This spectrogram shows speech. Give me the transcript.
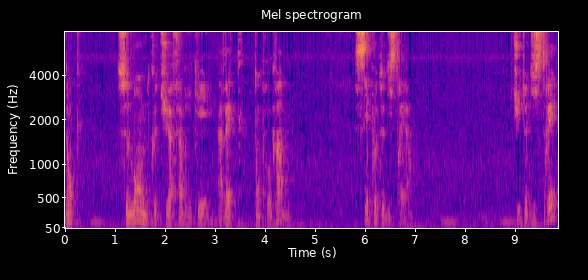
Donc, ce monde que tu as fabriqué avec ton programme, c'est pour te distraire tu te distrais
